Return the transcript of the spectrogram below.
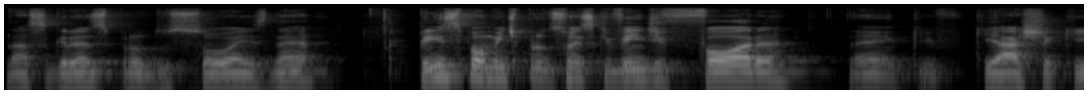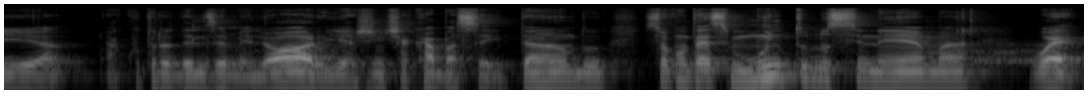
nas grandes produções, né? Principalmente produções que vêm de fora, né? Que, que acha que a, a cultura deles é melhor e a gente acaba aceitando. Isso acontece muito no cinema. Ué,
